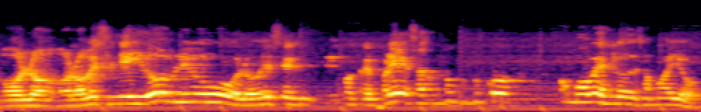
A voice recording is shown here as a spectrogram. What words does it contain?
lo, ves en AEW, o lo ves en, otra empresa, ¿cómo ves lo de Samoa Joe?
